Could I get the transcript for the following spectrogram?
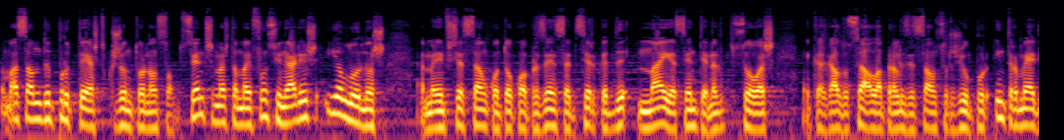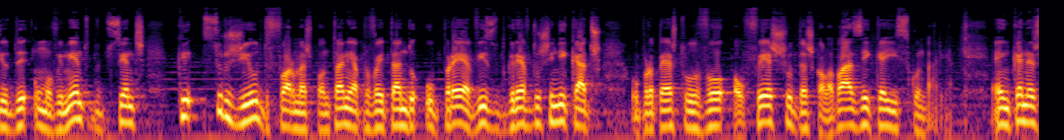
numa ação de protesto que juntou não só docentes, mas também funcionários e alunos. A manifestação contou com a presença de cerca de meia centena de pessoas. Em Carregal do Sal, a paralisação surgiu por intermédio de um movimento de docentes que surgiu de forma espontânea, aproveitando o pré-aviso de greve dos sindicatos. O protesto levou ao fecho da escola básica e secundária. Em Canas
